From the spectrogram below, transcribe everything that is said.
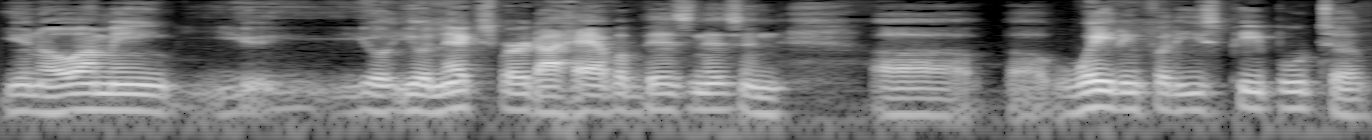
You know, I mean, you, you're, you're an expert. I have a business and uh, uh, waiting for these people to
